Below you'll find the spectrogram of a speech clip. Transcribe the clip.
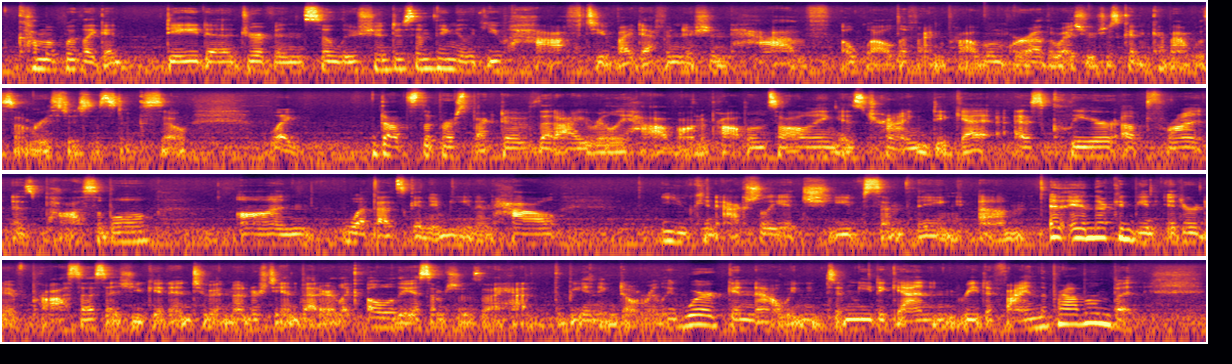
come up with like a data driven solution to something like you have to by definition have a well defined problem or otherwise you're just going to come out with summary statistics so like that's the perspective that I really have on a problem solving is trying to get as clear up front as possible on what that's going to mean and how you can actually achieve something. Um, and, and there can be an iterative process as you get into it and understand better, like, oh, the assumptions that I had at the beginning don't really work, and now we need to meet again and redefine the problem. But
